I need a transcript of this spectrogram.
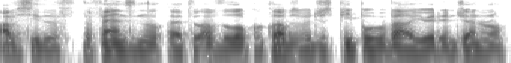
obviously the the fans in the, at the of the local clubs, but just people who value it in general.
